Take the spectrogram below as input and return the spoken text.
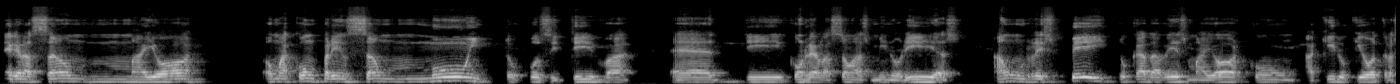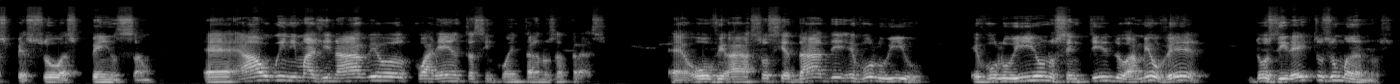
integração maior, uma compreensão muito positiva é, de, com relação às minorias, há um respeito cada vez maior com aquilo que outras pessoas pensam. É algo inimaginável 40, 50 anos atrás. É, houve a sociedade evoluiu, evoluiu no sentido, a meu ver, dos direitos humanos,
